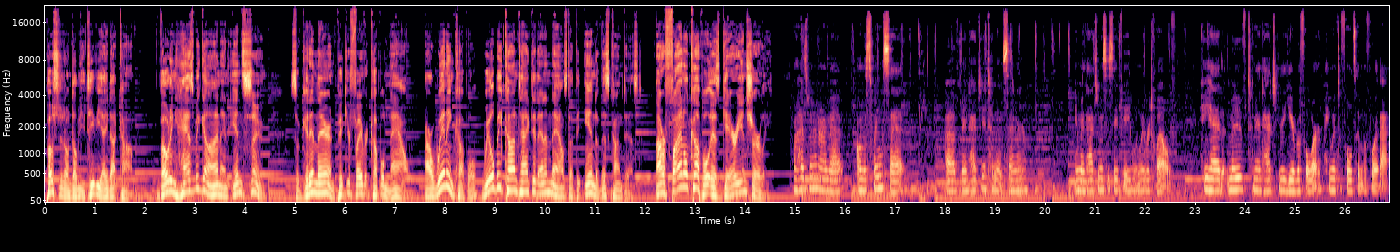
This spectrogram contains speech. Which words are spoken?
posted on WTVA.com. Voting has begun and ends soon, so get in there and pick your favorite couple now. Our winning couple will be contacted and announced at the end of this contest. Our final couple is Gary and Shirley. My husband and I met on the swing set of Mantachie Attendance Center in Mantachie, Mississippi when we were 12. He had moved to Mantachie the year before. He went to Fulton before that.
